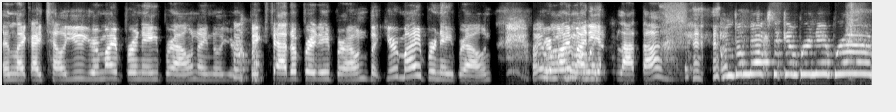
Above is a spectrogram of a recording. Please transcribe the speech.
And like I tell you, you're my Brene Brown. I know you're a big fan of Brene Brown, but you're my Brene Brown. I you're my Maria like, Plata. I'm the Mexican Brene Brown.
